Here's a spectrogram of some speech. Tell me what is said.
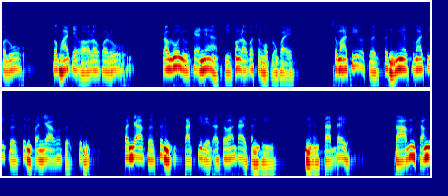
ก็รู้ ลมหายใจออกเราก็รู้ เรารู้อยู่แค่เนี้ยจิตของเราก็สงบลงไป สมาธิก็เกิดขึ้น เมื่อสมาธิเกิดขึ้น ปัญญาก็เกิดขึ้น ปัญญาเกิดขึ้น ตัดกิเลสอาสวะได้ทันทีเนี่ยตัดได้สามสังโย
